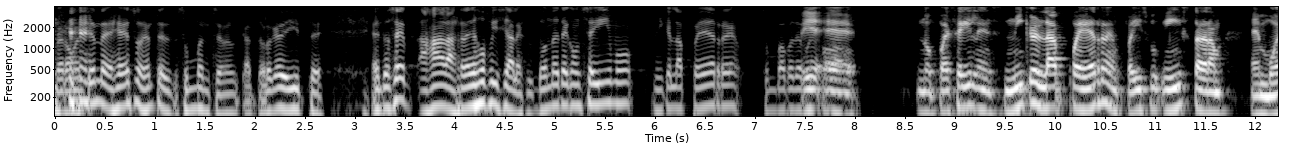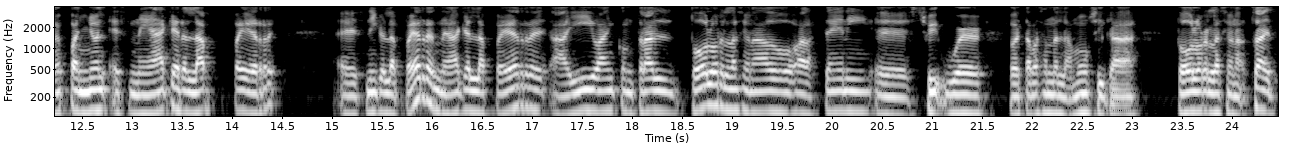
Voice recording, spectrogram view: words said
pero me entiendes, es eso, gente. Zúmbense, me encantó lo que dijiste. Entonces, ajá, las redes oficiales. ¿Dónde te conseguimos? Sneaker Lab PR. Zumba de nos puedes seguir en Sneaker Lab PR, en Facebook, Instagram, en buen español, Sneaker Lab PR, eh, Sneaker Lab PR, Sneaker Lab PR, ahí va a encontrar todo lo relacionado a las tenis, eh, streetwear, lo que está pasando en la música, todo lo relacionado, o sea,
